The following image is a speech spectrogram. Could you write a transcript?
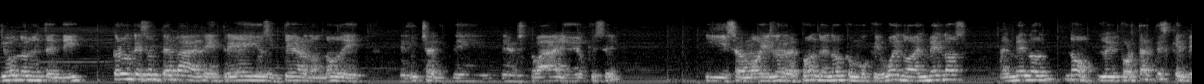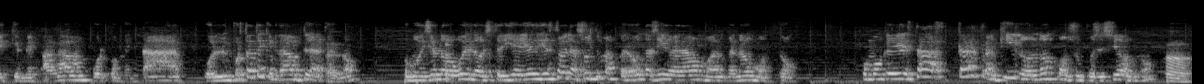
yo no lo entendí. Creo que es un tema entre ellos interno, ¿no? De, de lucha de, vestuario, yo qué sé. Y Samoy le responde, ¿no? Como que, bueno, al menos, al menos, no, lo importante es que me, que me pagaban por comentar, o lo importante es que me daban plata, ¿no? Como diciendo, bueno, este, ya, ya, estoy en las últimas, pero aún así ganaba, un montón. Como que está, está tranquilo, ¿no? Con su posición, ¿no? Ah,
